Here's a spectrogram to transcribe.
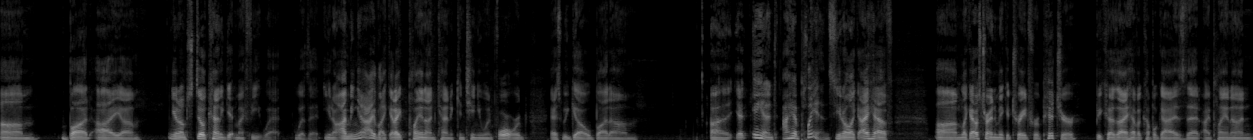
Um, but I, um, you know, I'm still kind of getting my feet wet with it. You know, I mean, yeah, I like it. I plan on kind of continuing forward as we go, but um, uh, and I have plans. You know, like I have, um, like I was trying to make a trade for a pitcher because I have a couple guys that I plan on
